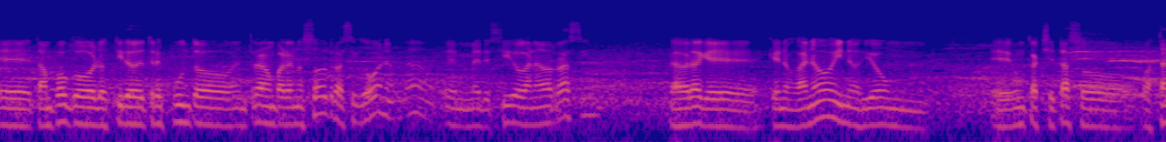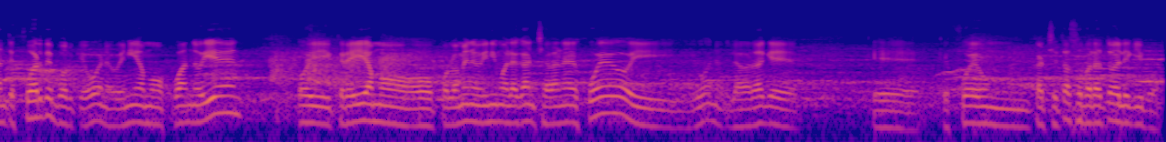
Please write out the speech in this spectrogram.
eh, tampoco los tiros de tres puntos entraron para nosotros, así que bueno, merecido ganador Racing. La verdad que, que nos ganó y nos dio un, eh, un cachetazo bastante fuerte porque bueno, veníamos jugando bien, hoy creíamos, o por lo menos vinimos a la cancha a ganar el juego y, y bueno, la verdad que, que- que fue un cachetazo para todo el equipo.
